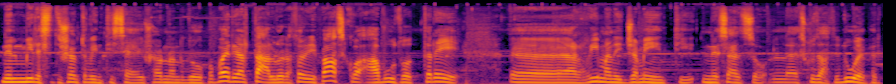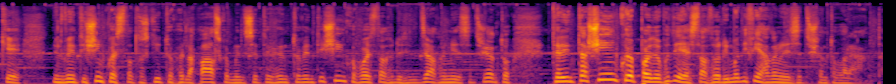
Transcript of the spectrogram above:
nel 1726 cioè un anno dopo. Poi in realtà l'oratorio di Pasqua ha avuto tre eh, rimaneggiamenti, nel senso, scusate, due perché nel 25 è stato scritto per la Pasqua nel 1725, poi è stato riutilizzato nel 1735 e poi dopodiché è stato rimodificato nel 1740.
